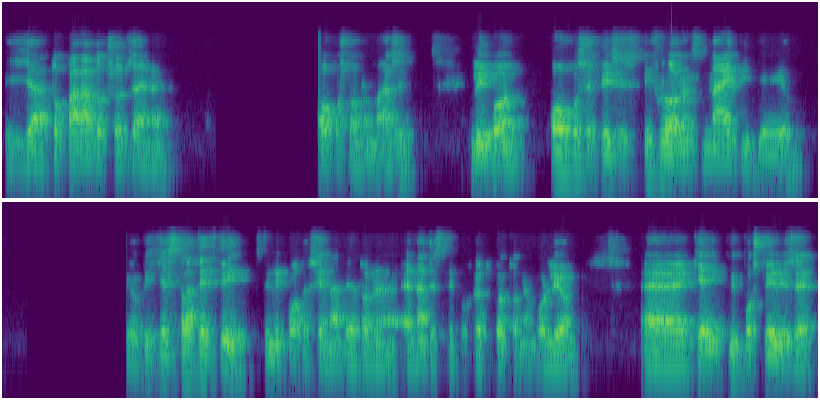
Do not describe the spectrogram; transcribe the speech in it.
για το παράδοξο Τζένερ, όπως το ονομάζει. Λοιπόν, όπως επίσης η Florence Nightingale, η οποία είχε στρατευτεί στην υπόθεση ενάντια, των, ενάντια στην υποχρεωτικότητα των εμβολίων ε, και υποστήριζε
